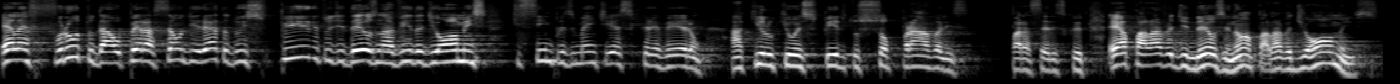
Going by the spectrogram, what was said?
ela é fruto da operação direta do Espírito de Deus na vida de homens que simplesmente escreveram aquilo que o Espírito soprava-lhes para ser escrito. É a palavra de Deus e não a palavra de homens.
